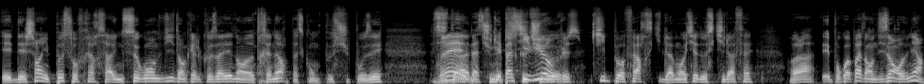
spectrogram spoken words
Et Deschamps, il peut s'offrir ça, une seconde vie dans quelques années dans notre traîneur, parce qu'on peut supposer Zidane, Ouais, tu est pas si vieux en plus. Qui peut faire ce la moitié de ce qu'il a fait? Voilà. Et pourquoi pas dans 10 ans revenir?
